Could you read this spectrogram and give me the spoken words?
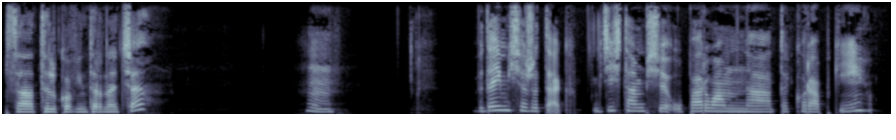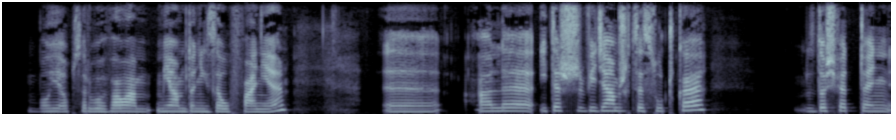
psa tylko w internecie? Hmm. Wydaje mi się, że tak. Gdzieś tam się uparłam na te korabki, bo je obserwowałam, miałam do nich zaufanie, yy, ale i też wiedziałam, że chcę suczkę. Z doświadczeń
